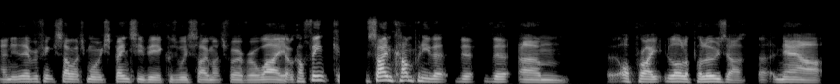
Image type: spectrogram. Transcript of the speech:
and everything's so much more expensive here because we're so much further away. Look, I think the same company that that that um, operate Lollapalooza uh, now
